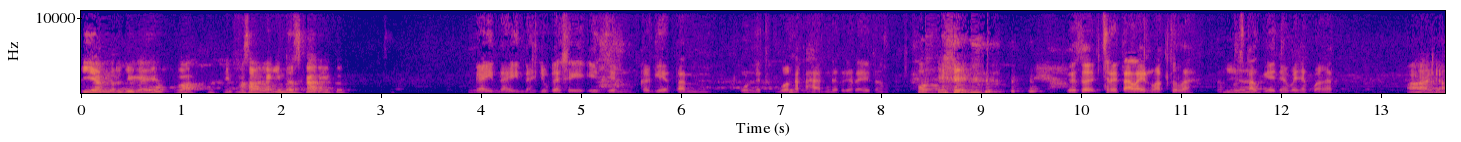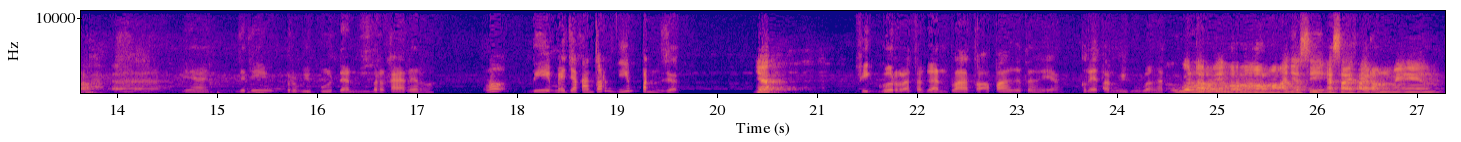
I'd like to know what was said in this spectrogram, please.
Iya bener juga ya. Wah masalah yang indah sekali itu. nggak indah-indah juga sih izin kegiatan unit gua ketahan gara-gara itu Oke. itu cerita lain waktu lah nostalgianya banyak banget Ah ya. Eh, ya jadi berwibu dan berkarir lo di meja kantor nyimpen Zat Ya, figur atau gunpla atau apa gitu yang kelihatan wibu banget gue naruh yang normal-normal aja sih. SIF Iron Man,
